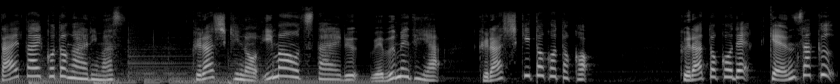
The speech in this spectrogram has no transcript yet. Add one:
伝えたいことがあります。倉敷の今を伝えるウェブメディア倉敷とことこ倉とこで検索。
